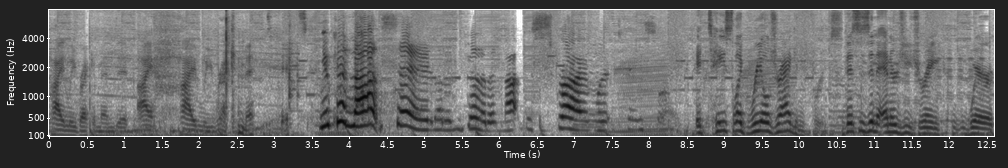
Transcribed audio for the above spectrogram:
Highly recommended. I highly recommend it. You cannot say that it's good and not describe what it tastes like. It tastes like real dragon fruits. This is an energy drink where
